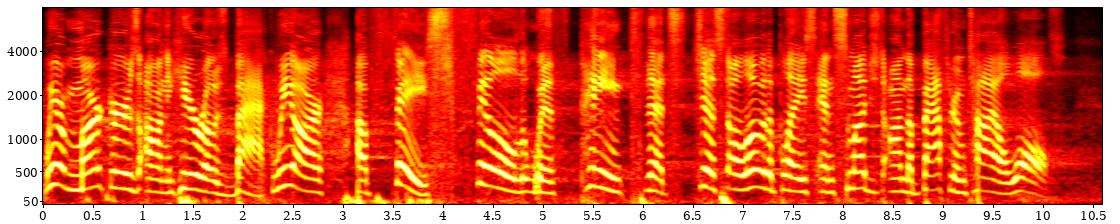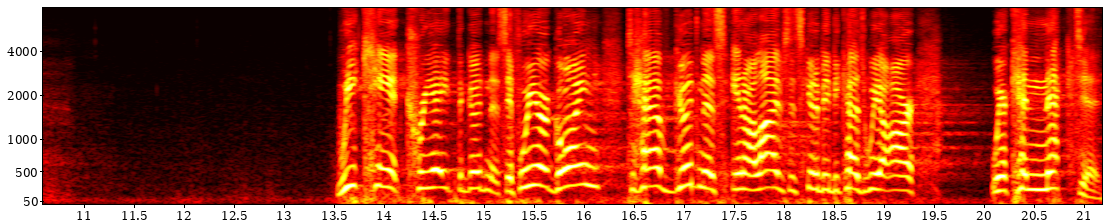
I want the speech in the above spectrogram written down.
we are markers on Hero's back. We are a face filled with paint that's just all over the place and smudged on the bathroom tile walls. We can't create the goodness. If we are going to have goodness in our lives, it's going to be because we are we're connected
